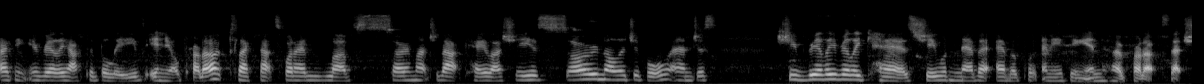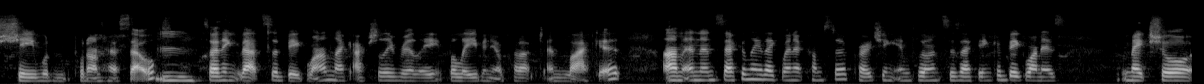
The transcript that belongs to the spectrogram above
I think you really have to believe in your product. Like that's what I love so much about Kayla. She is so knowledgeable and just she really, really cares. She would never ever put anything in her products that she wouldn't put on herself. Mm. So I think that's a big one. Like actually really believe in your product and like it. Um, and then secondly, like when it comes to approaching influencers, I think a big one is make sure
